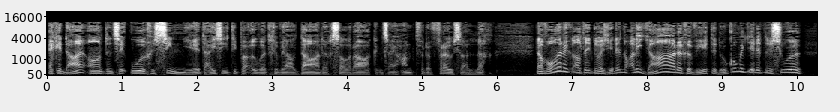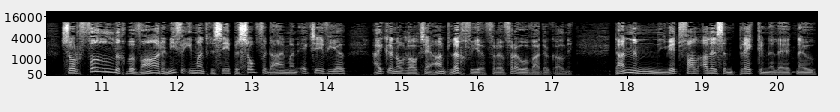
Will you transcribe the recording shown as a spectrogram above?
ek het daai aand in sy oë gesien, jy weet, hy's die tipe ou wat gewelddadig sal raak en sy hand vir 'n vrou sal lig. Dan wonder ek altyd nou as jy dit nou al die jare geweet het, hoekom het jy dit nou so sorgvuldig bewaar en nie vir iemand gesê besop vir daai man. Ek sê vir jou, hy kan nog dalk sy hand lig vir jou vir 'n vrou of wat ook al nie. Dan mm, jy weet val alles in plek en hulle het nou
